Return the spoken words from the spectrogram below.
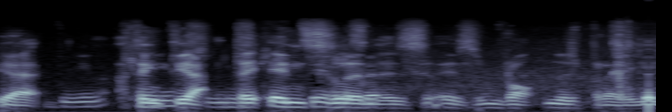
Yeah, I think the insulin the insulin is is, is rotten his brain.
